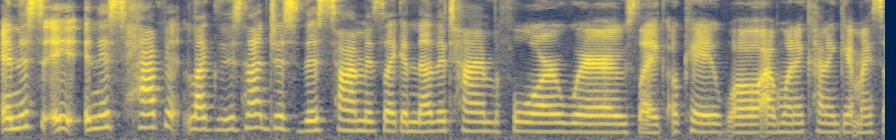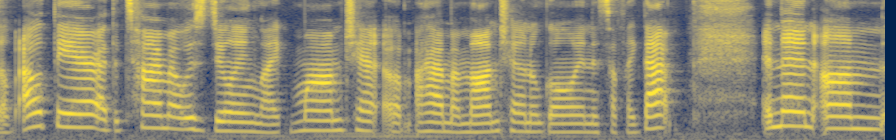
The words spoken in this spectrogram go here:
and this it, and this happened like it's not just this time it's like another time before where it was like okay well i want to kind of get myself out there. At the time i was doing like mom chan um, i had my mom channel going and stuff like that. And then um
